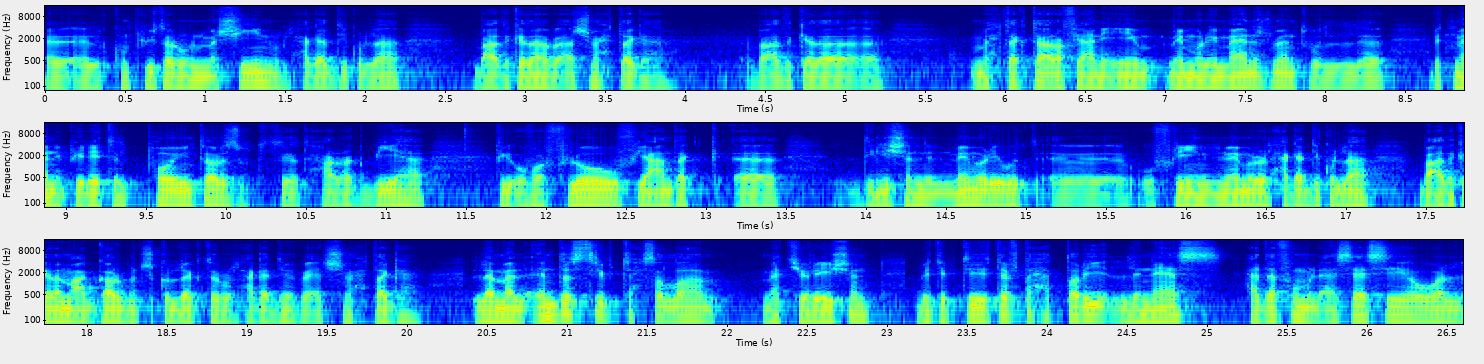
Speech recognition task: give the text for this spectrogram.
الكمبيوتر وال machine والحاجات دي كلها. بعد كده ما بقاش محتاجها. بعد كده محتاج تعرف يعني إيه memory management وال بت manipulate ال pointers وتتحرك بيها. في overflow وفي عندك deletion لل memory و freeing لل memory والحاجات دي كلها. بعد كده مع ال garbage collector والحاجات دي ما بقتش محتاجها. لما ال industry بتحصل لها maturation بتبتدي تفتح الطريق لناس هدفهم الأساسي هو ال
